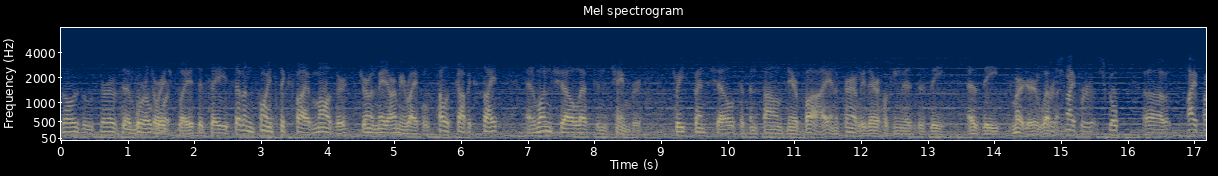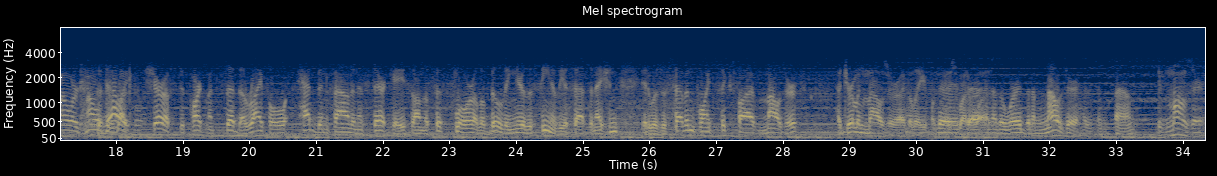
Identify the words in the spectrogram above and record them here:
those who served the in World War storage place. It's a 7.65 Mauser, German-made Army rifle, telescopic sight, and one shell left in the chamber. Three spent shells have been found nearby, and apparently they're hooking this as the as the murder Super weapon. sniper scope, uh, high-powered The Dallas rifle. Sheriff's Department said the rifle had been found in a staircase on the fifth floor of a building near the scene of the assassination. It was a 7.65 Mauser. A German Mauser, I believe. There is is what it uh, another word that a Mauser has been found. Mauser.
